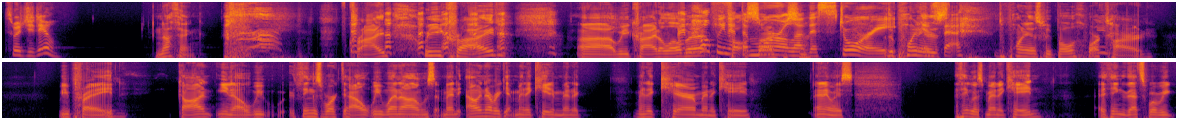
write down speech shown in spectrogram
So what'd you do? Nothing. cried. We cried. Uh, we cried a little bit. I'm hoping that the moral of this story The point is, that the point is, we both worked hard. We prayed. God, you know, we things worked out. We went on. Was it Medi- I would never get Medicaid and Medi- Medicare, Medicaid. Anyways, I think it was Medicaid. I think that's where we,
